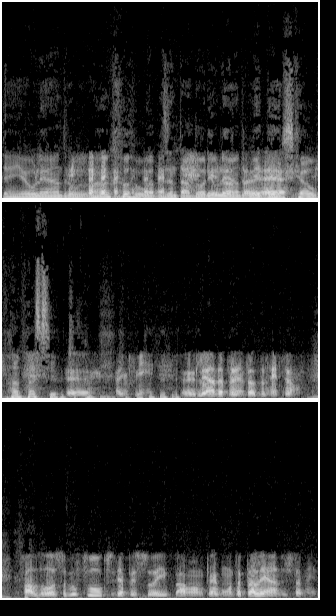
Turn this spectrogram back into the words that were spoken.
Tem o Leandro o apresentador, e o Leandro Medeiros, é, que é o farmacêutico. É, enfim, eh, Leandro, apresentador, então, falou sobre o fluxo da pessoa e uma pergunta para Leandro, justamente,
